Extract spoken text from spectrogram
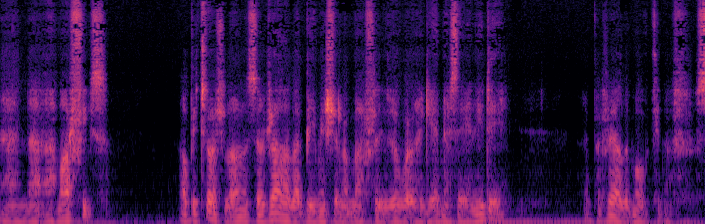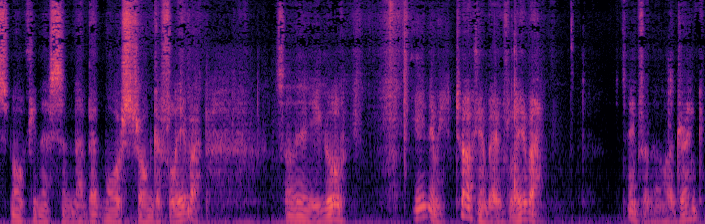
and a Murphy's. I'll be totally honest, I'd rather a Beamish and a Murphy's over a Guinness any day. I prefer the more kind of smokiness and a bit more stronger flavour. So there you go. Anyway, talking about flavour, time for another drink.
